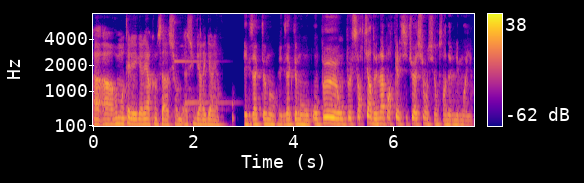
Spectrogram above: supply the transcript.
à, remonter les galères comme ça, à, à subir les galères. Exactement, exactement. On peut, on peut sortir de n'importe quelle situation si on s'en donne les moyens.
